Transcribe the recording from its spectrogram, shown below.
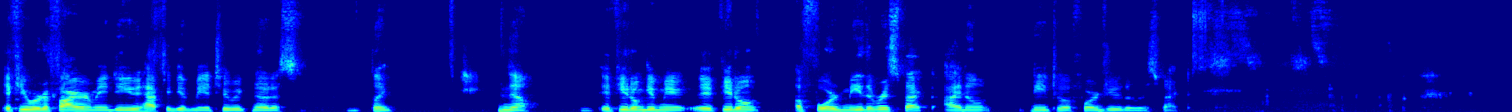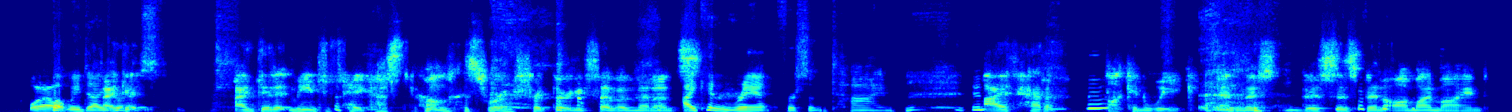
If you were to fire me, do you have to give me a two week notice? Like, no. If you don't give me, if you don't afford me the respect, I don't need to afford you the respect. Well, but we I, did, digress. I didn't mean to take us down this road for 37 minutes. I can rant for some time. I've had a fucking week, and this this has been on my mind.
